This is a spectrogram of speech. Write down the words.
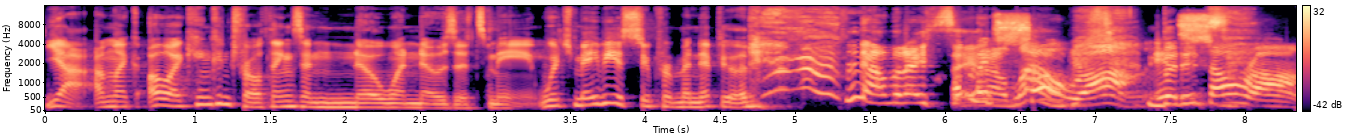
yeah, I'm like, oh, I can control things, and no one knows it's me, which maybe is super manipulative. now that I say it out It's loud, so wrong. But it's, it's- so wrong.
